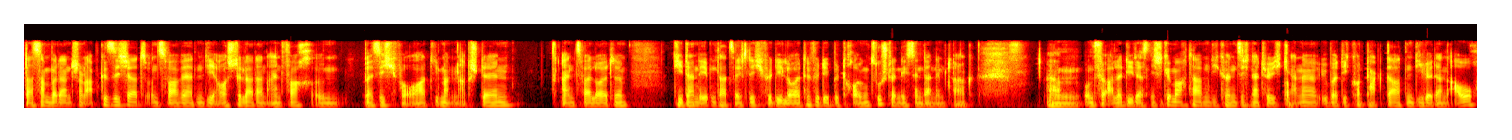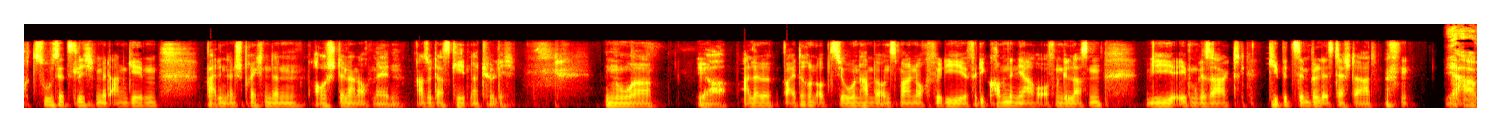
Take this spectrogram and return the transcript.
das haben wir dann schon abgesichert und zwar werden die Aussteller dann einfach ähm, bei sich vor Ort jemanden abstellen, ein, zwei Leute, die dann eben tatsächlich für die Leute, für die Betreuung zuständig sind an dem Tag. Ähm, und für alle, die das nicht gemacht haben, die können sich natürlich gerne über die Kontaktdaten, die wir dann auch zusätzlich mit angeben, bei den entsprechenden Ausstellern auch melden. Also das geht natürlich. Nur ja, alle weiteren Optionen haben wir uns mal noch für die, für die kommenden Jahre offen gelassen. Wie eben gesagt, keep it simple ist der Start. Ja,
